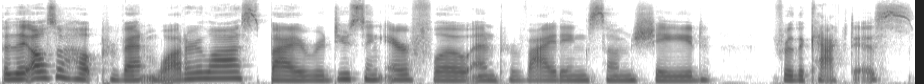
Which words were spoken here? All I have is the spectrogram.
but they also help prevent water loss by reducing airflow and providing some shade for the cactus.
